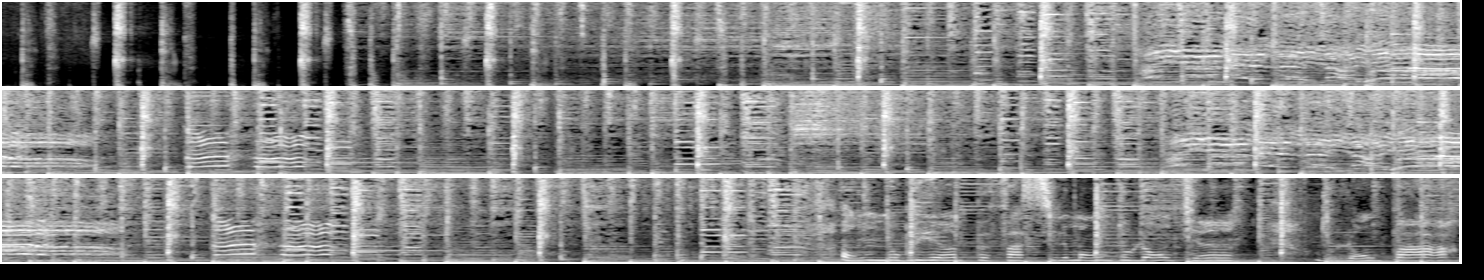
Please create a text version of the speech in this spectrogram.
On oublie un peu facilement d'où l'on vient, d'où l'on part.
